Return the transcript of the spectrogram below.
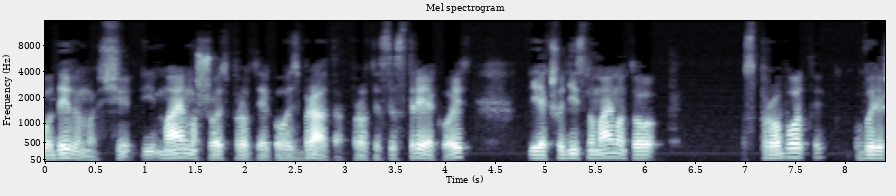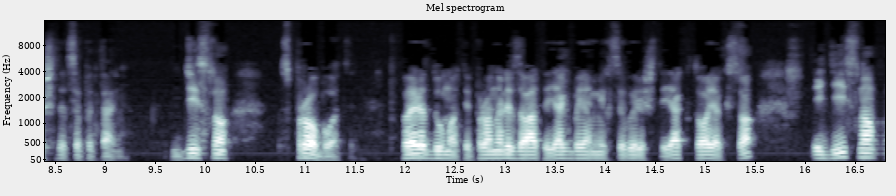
подивимося, чи і маємо щось проти якогось брата, проти сестри якоїсь. І якщо дійсно маємо, то спробувати вирішити це питання. Дійсно спробувати, передумати, проаналізувати, як би я міг це вирішити, як то, як все. І дійсно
